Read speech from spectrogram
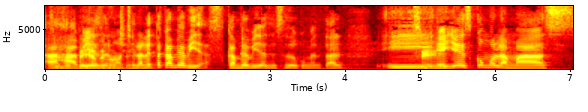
ajá, Bellas, de, noche. La neta cambia vidas, cambia vidas ese documental. Y Sí. ella es como la más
